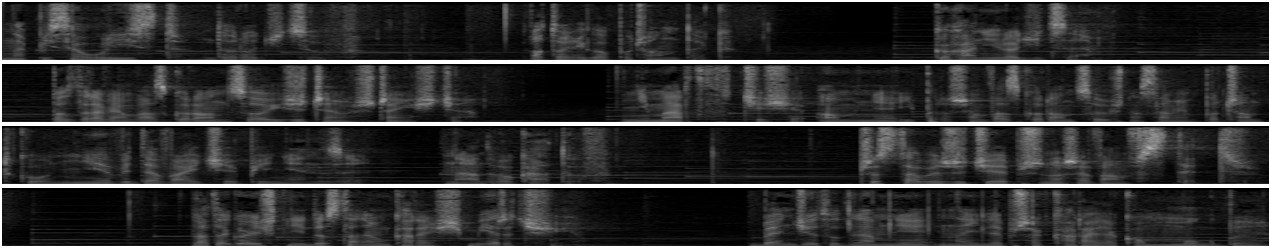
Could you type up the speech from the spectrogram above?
napisał list do rodziców. Oto jego początek. Kochani rodzice, pozdrawiam Was gorąco i życzę szczęścia. Nie martwcie się o mnie i proszę Was gorąco już na samym początku, nie wydawajcie pieniędzy na adwokatów. Przez całe życie przynoszę Wam wstyd. Dlatego, jeśli dostanę karę śmierci, będzie to dla mnie najlepsza kara, jaką mógłby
